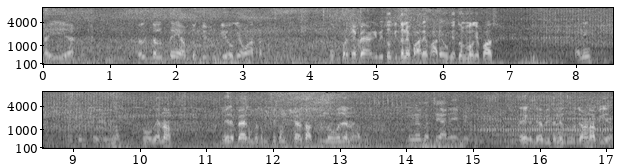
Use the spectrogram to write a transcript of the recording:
सही है। चल चलते हैं हम दुखी सुखी हो गए वहाँ तक। ऊपर के बैग भी तो कितने भारे भारे हो गए दोनों के पास। है नहीं? हो गए ना? मेरे बैग में कम से कम छः सात किलो वज़न है। मेरे बच्चे आ रहे हैं देख लिया अभी इतने दूर जाना भी है।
